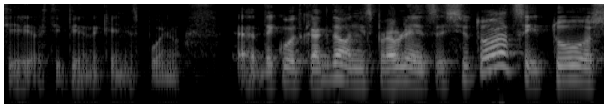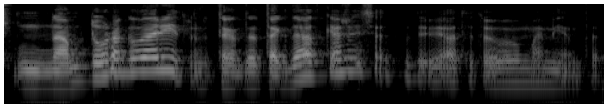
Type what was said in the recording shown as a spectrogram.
Теперь, наконец понял. Э, так вот, когда он не справляется с ситуацией, то нам Дора говорит, ну, тогда, тогда откажись от, от этого момента.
